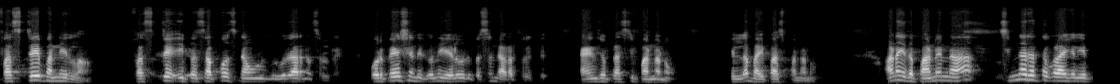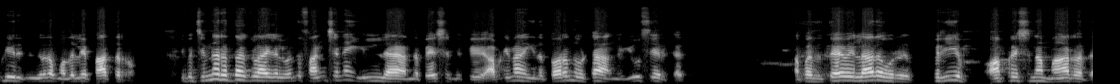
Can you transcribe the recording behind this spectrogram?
ஃபர்ஸ்டே பண்ணிடலாம் ஃபர்ஸ்டே இப்போ சப்போஸ் நான் உங்களுக்கு ஒரு உதாரணம் சொல்றேன். ஒரு பேஷண்ட்டுக்கு வந்து எழுபது பெர்சன்ட் அடப்பு இருக்கு. ஆஞ்சியோபிளாஸ்டி பண்ணணும். இல்லை பைபாஸ் பண்ணணும். ஆனா இதை பண்ணுனா சின்ன ரத்த குழாய்கள் எப்படி இருக்குங்கிறத முதல்ல பார்த்துடுறோம் இப்போ சின்ன ரத்த குழாய்கள் வந்து ஃபங்க்ஷனே இல்லை அந்த பேஷண்ட்டுக்கு அப்படின்னா இதை திறந்து விட்டா அங்க யூஸே இருக்காது. அப்ப அது தேவையில்லாத ஒரு பெரிய ஆப்ரேஷனாக மாறுறத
